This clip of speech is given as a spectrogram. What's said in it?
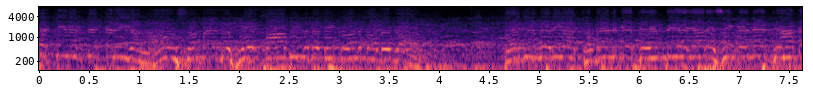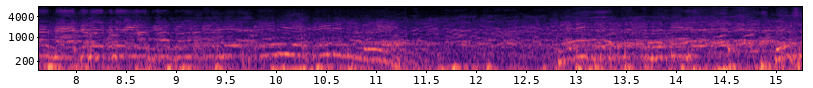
ਚੱਕੀ ਵਰਤੇ ਕਰੀ ਗੱਲ ਹਾਂ ਸਮੇਂ ਦੇ ਫੇਰ ਪਾ ਵੀ ਕਦੇ ਦੀ ਕੌਣ ਲਾਵੇਗਾ ਭਾਈ ਜੀ, ਮੇਰੀ ਹੱਥ ਬੈਠ ਕੇ ਬੇਨਤੀ ਆ ਯਾਰ, ਅਸੀਂ ਕਹਿੰਦੇ ਜਾਂ ਤਾਂ ਮੈਚ ਰੋਕ ਲਓ ਯਾਰ ਜਾਂ ਗਾਲ ਕਰ ਲਓ ਕੋਈ ਨਹੀਂ ਹੈ ਕੋਈ ਨਹੀਂ ਮੰਨ ਰਿਹਾ ਸਾਡੀ ਕਮੇਟੀ ਦੇ ਸਪੈਸ਼ਲ ਰਿਹਾਸਲ ਦੇ ਚੱਲ ਗਏ ਇਹ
